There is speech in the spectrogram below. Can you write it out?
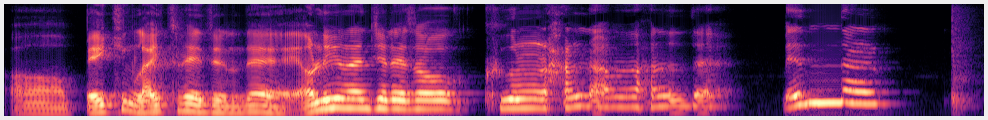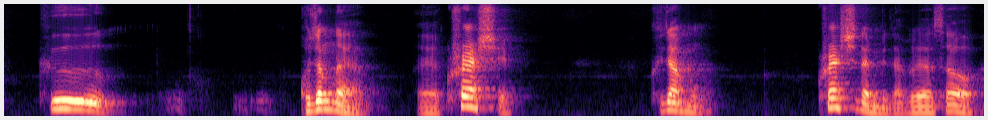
어, 베이킹 라이트를 해야 되는데 얼리언 엔젤에서 그걸 하려면 하는데 맨날 그 고장나요. 예, 크래시. 그냥 크래시 됩니다. 그래서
